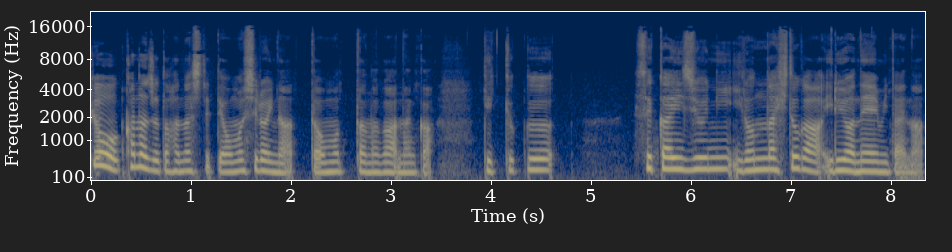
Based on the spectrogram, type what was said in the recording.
今日彼女と話してて面白いなって思ったのがなんか結局世界中にいろんな人がいるよねみたいな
